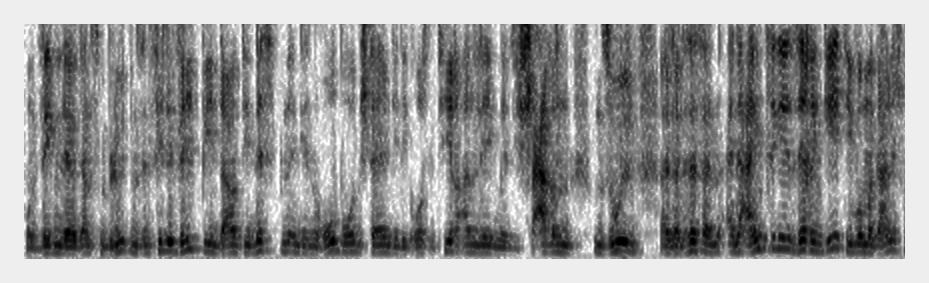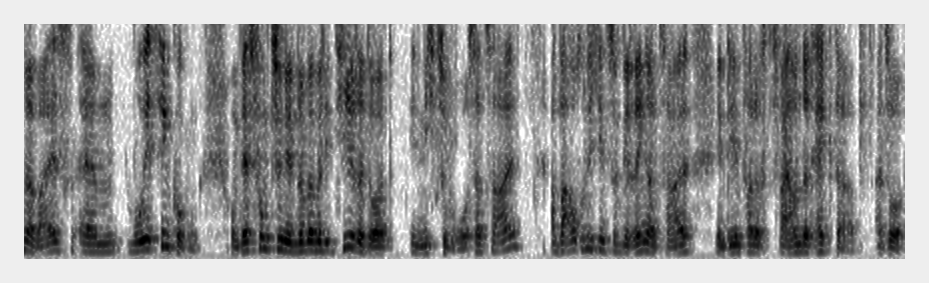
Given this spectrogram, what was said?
Und wegen der ganzen Blüten sind viele Wildbienen da und die nisten in diesen Rohbodenstellen, die die großen Tiere anlegen, wenn sie scharren und suhlen. Also das ist ein, eine einzige Serengeti, wo man gar nicht mehr weiß, ähm, wo jetzt hingucken. Und das funktioniert nur, wenn man die Tiere dort in nicht zu großer Zahl, aber auch nicht in zu geringer Zahl, in dem Fall auf 200 Hektar. Also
